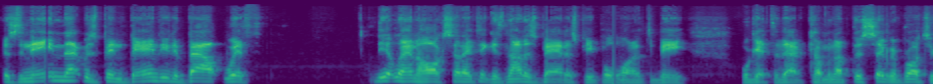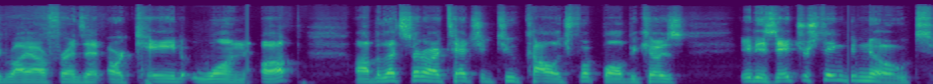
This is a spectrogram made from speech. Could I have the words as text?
there's a name that was been bandied about with the Atlanta Hawks that I think is not as bad as people want it to be. We'll get to that coming up. This segment brought to you by our friends at Arcade One Up. Uh, but let's turn our attention to college football because it is interesting to note,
